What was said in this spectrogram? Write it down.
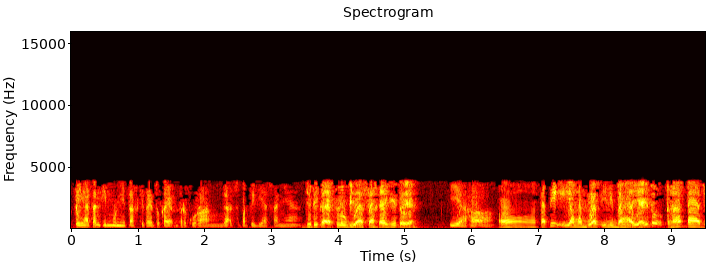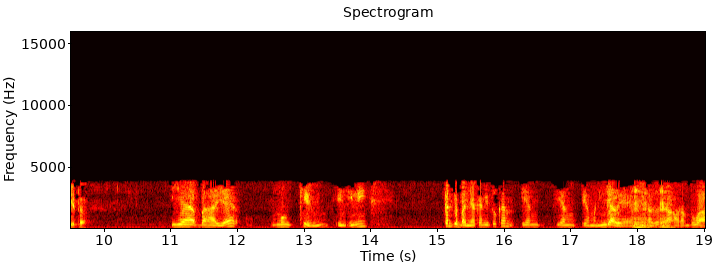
kelihatan imunitas kita itu kayak berkurang nggak seperti biasanya Jadi kayak flu biasa kayak gitu ya? iya heeh. Oh, tapi yang membuat ini bahaya itu kenapa gitu? Iya bahaya mungkin in- ini kan kebanyakan itu kan yang yang yang meninggal ya yang Mhm, meninggal itu adalah mhm. orang tua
